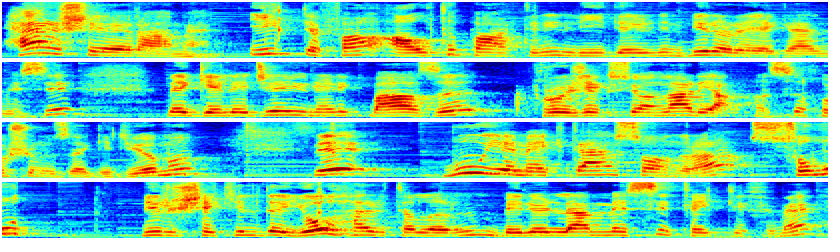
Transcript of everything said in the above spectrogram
her şeye rağmen ilk defa 6 partinin liderinin bir araya gelmesi ve geleceğe yönelik bazı projeksiyonlar yapması hoşunuza gidiyor mu? Ve bu yemekten sonra somut bir şekilde yol haritalarının belirlenmesi teklifime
